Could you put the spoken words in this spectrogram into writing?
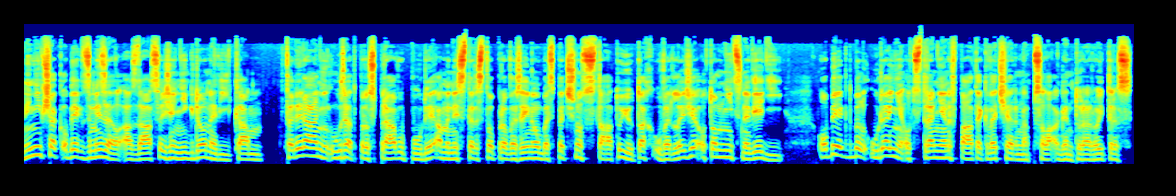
Nyní však objekt zmizel a zdá se, že nikdo neví kam. Federální úřad pro zprávu půdy a Ministerstvo pro veřejnou bezpečnost státu Utah uvedli, že o tom nic nevědí. Objekt byl údajně odstraněn v pátek večer, napsala agentura Reuters.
